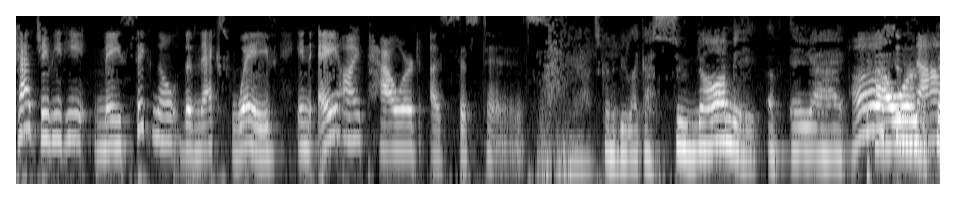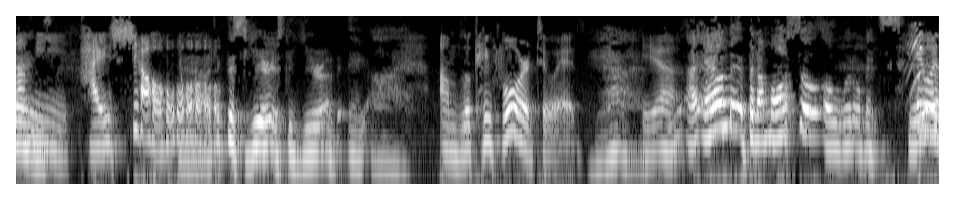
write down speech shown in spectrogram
ChatGPT may signal the next wave in AI-powered assistance. Yeah, it's going to be like a tsunami of AI Oh, powered things. tsunami, 海啸 Yeah, I 哦 think this year is the year of AI. I'm looking forward to it. Yeah. Yeah. I am, but I'm also a little bit scared. Right?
